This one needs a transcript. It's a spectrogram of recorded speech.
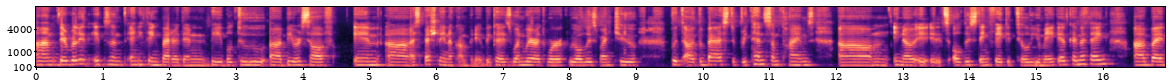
um, there really isn't anything better than be able to uh, be yourself in uh, especially in a company because when we're at work we always want to put out the best to pretend sometimes um, you know it, it's all this thing fake it till you make it kind of thing uh, but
